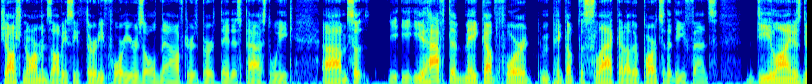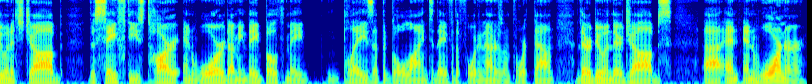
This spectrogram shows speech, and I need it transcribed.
Josh Norman's obviously 34 years old now after his birthday this past week. Um, so y- you have to make up for it and pick up the slack at other parts of the defense. D line is doing its job. The safeties, Tartt and Ward, I mean, they both made plays at the goal line today for the 49ers on fourth down. They're doing their jobs. Uh, and, and Warner,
